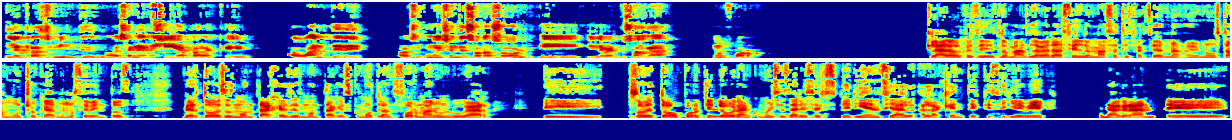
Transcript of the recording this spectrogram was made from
le transmites, ¿no? Esa energía para que aguante de, ahora sí como dicen, de sol a sol y, y el evento salga de un forma. Claro, que sí, es lo más, la verdad, sí es lo más satisfactorio. A mí me gusta mucho quedarme en los eventos, ver todos esos montajes, desmontajes, cómo transforman un lugar y sobre todo porque logran, como dices, dar esa experiencia a, la gente que se lleve una gran, eh,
